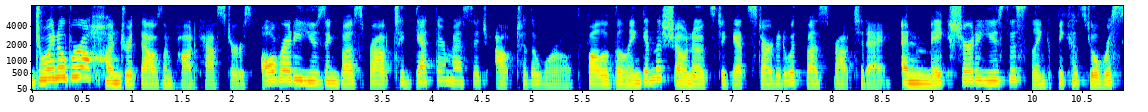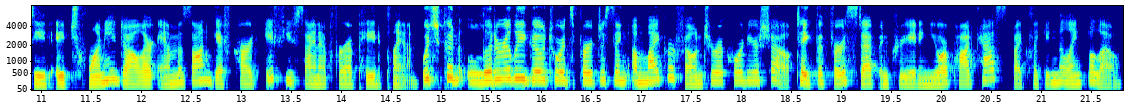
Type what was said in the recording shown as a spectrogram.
Join over 100,000 podcasters already using Buzzsprout to get their message out to the world. Follow the link in the show notes to get started with Buzzsprout today. And make sure to use this link because you'll receive a $20 Amazon gift card if you sign up for a paid plan, which could literally go towards purchasing a microphone to record your show. Take the first step in creating your podcast by clicking the link below.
